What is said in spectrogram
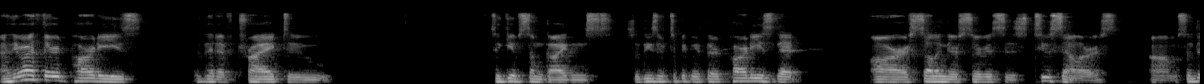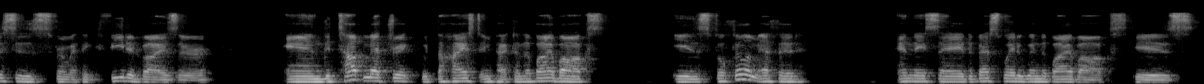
And there are third parties that have tried to, to give some guidance. So these are typically third parties that are selling their services to sellers. Um, so this is from, I think, Feedvisor. And the top metric with the highest impact on the buy box is fulfillment method. And they say the best way to win the buy box is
